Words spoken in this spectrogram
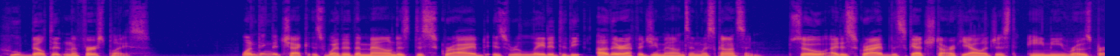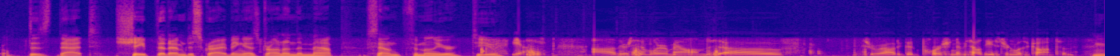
who built it in the first place? One thing to check is whether the mound as described is related to the other effigy mounds in Wisconsin. So I described the sketch to archaeologist Amy Rosebrough. Does that shape that I'm describing as drawn on the map sound familiar to you? Yes. Uh, there's similar mounds uh, throughout a good portion of southeastern Wisconsin. Hmm.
